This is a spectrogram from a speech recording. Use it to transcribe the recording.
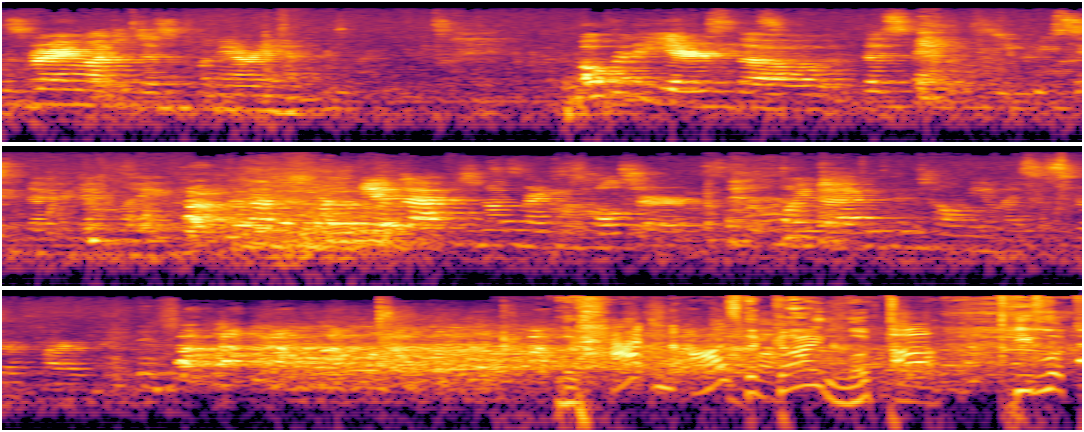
was very much a disciplinarian. Over the years, though, the has decreased significantly. he adapted to North American culture to the point that he couldn't tell me and my sister apart. Like, Patton Oswalt. the guy looked. He looked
